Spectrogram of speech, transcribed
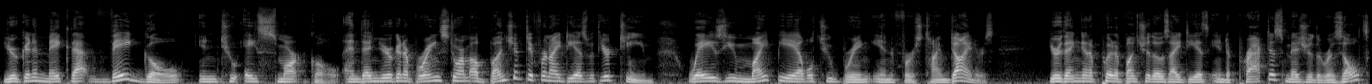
You're going to make that vague goal into a smart goal. And then you're going to brainstorm a bunch of different ideas with your team, ways you might be able to bring in first time diners. You're then going to put a bunch of those ideas into practice, measure the results,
